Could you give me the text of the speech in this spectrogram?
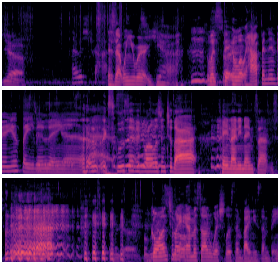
Yeah. I was trapped. Is that when you were? Yeah. Mm-hmm. What's the, what happened in Vegas? Stayed Stayed in in Vegas. Vegas. Exclusive if you want to listen to that. Pay 99 cents. Oh my god. But we Go got on to my Amazon wish list and buy me something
